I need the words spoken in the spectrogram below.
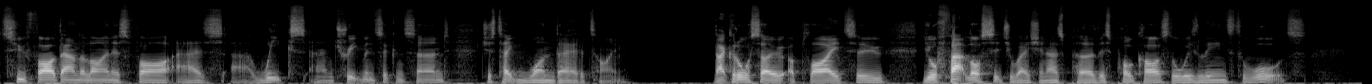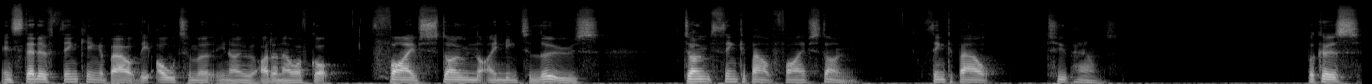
too far down the line as far as uh, weeks and treatments are concerned. Just take one day at a time. That could also apply to your fat loss situation, as per this podcast always leans towards. Instead of thinking about the ultimate, you know, I don't know, I've got five stone that I need to lose, don't think about five stone. Think about two pounds. Because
